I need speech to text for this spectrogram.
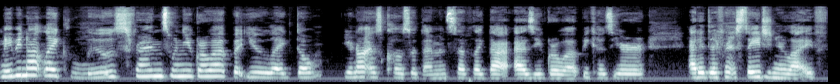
maybe not like lose friends when you grow up, but you like don't you're not as close with them and stuff like that as you grow up because you're at a different stage in your life.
